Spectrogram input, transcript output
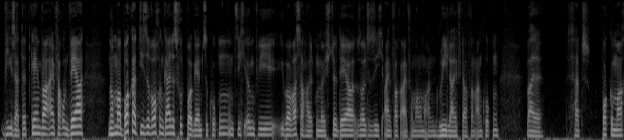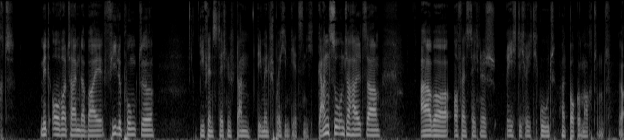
Wie gesagt, das Game war einfach. Und wer nochmal Bock hat, diese Woche ein geiles Football-Game zu gucken und sich irgendwie über Wasser halten möchte, der sollte sich einfach einfach mal nochmal ein Real Life davon angucken, weil es hat Bock gemacht. Mit Overtime dabei, viele Punkte defense-technisch dann dementsprechend jetzt nicht ganz so unterhaltsam, aber offense-technisch richtig, richtig gut, hat Bock gemacht und ja.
